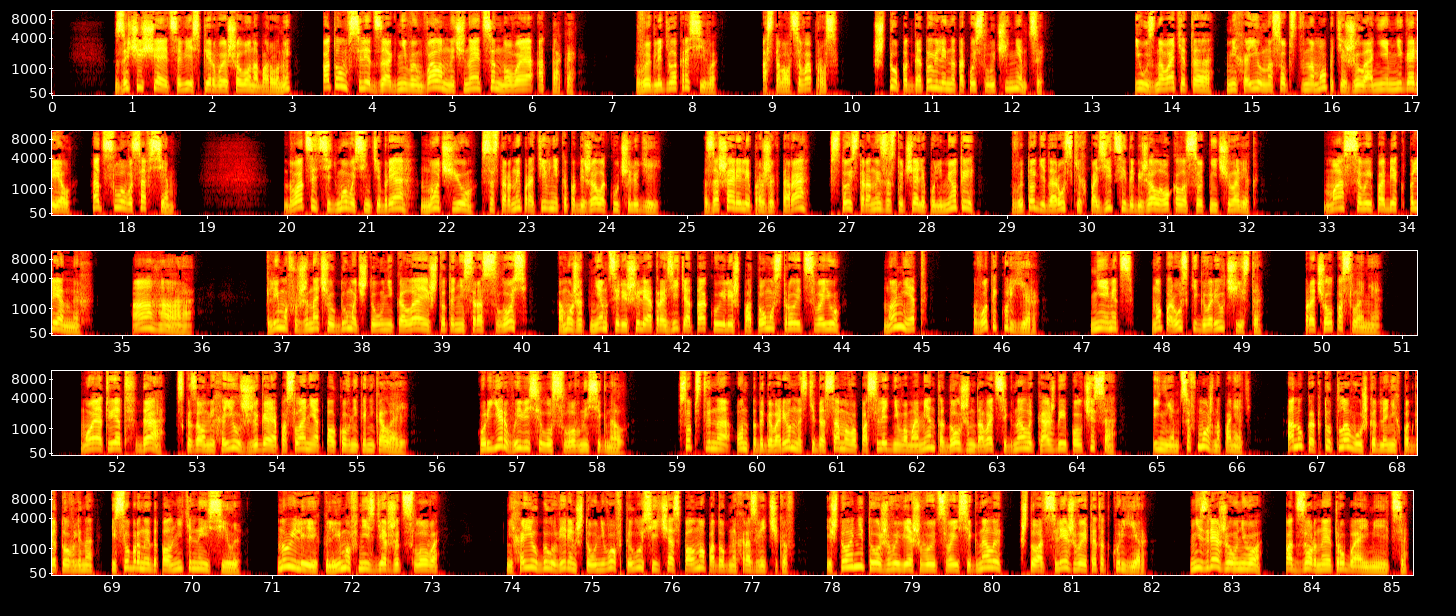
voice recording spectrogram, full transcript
зачищается весь первый эшелон обороны, потом вслед за огневым валом начинается новая атака. Выглядело красиво. Оставался вопрос, что подготовили на такой случай немцы? И узнавать это Михаил на собственном опыте желанием не горел, от слова совсем. 27 сентября ночью со стороны противника побежала куча людей. Зашарили прожектора, с той стороны застучали пулеметы, в итоге до русских позиций добежало около сотни человек. Массовый побег пленных. Ага. Климов уже начал думать, что у Николая что-то не срослось, а может немцы решили отразить атаку и лишь потом устроить свою. Но нет. Вот и курьер. Немец, но по-русски говорил чисто. Прочел послание. «Мой ответ — да», — сказал Михаил, сжигая послание от полковника Николая. Курьер вывесил условный сигнал — Собственно, он по договоренности до самого последнего момента должен давать сигналы каждые полчаса. И немцев можно понять. А ну как тут ловушка для них подготовлена и собраны дополнительные силы. Ну или Климов не сдержит слова. Михаил был уверен, что у него в тылу сейчас полно подобных разведчиков, и что они тоже вывешивают свои сигналы, что отслеживает этот курьер. Не зря же у него подзорная труба имеется.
